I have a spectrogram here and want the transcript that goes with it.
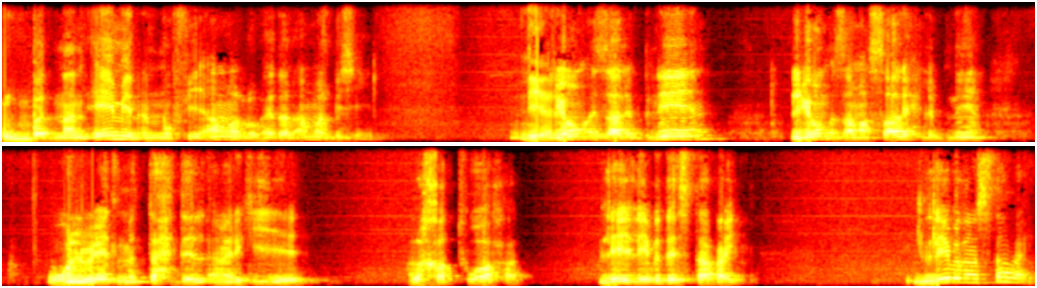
بدنا نآمن إنه في أمل وهذا الأمل بيصير اليوم إذا لبنان اليوم إذا مصالح لبنان والولايات المتحدة الأمريكية على خط واحد ليه ليه بدي استبعد؟ ليه بدنا نستبعد؟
